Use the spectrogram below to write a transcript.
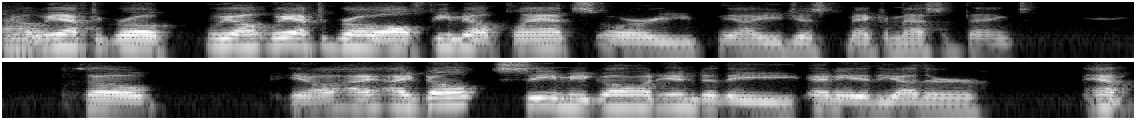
You know, Oh. we have to grow, we all, we have to grow all female plants or you, you know, you just make a mess of things. So, you know, I, I don't see me going into the, any of the other hemp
